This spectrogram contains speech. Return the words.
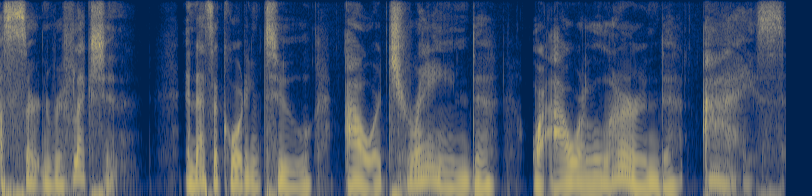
a certain reflection. And that's according to our trained or our learned eyes.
